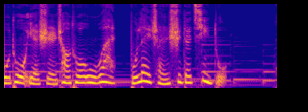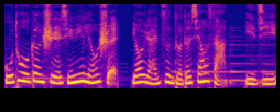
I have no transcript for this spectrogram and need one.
糊涂也是超脱物外、不累尘世的气度；糊涂更是行云流水、悠然自得的潇洒，以及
